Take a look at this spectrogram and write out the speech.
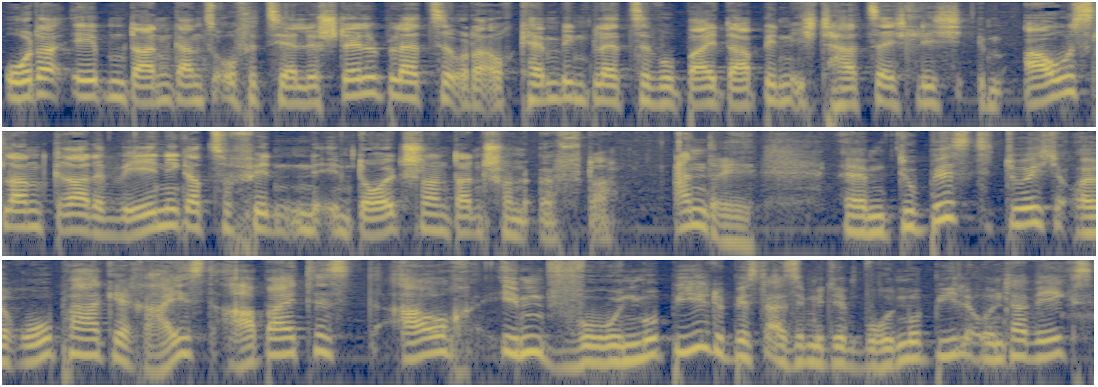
oder eben dann ganz offizielle Stellplätze oder auch Campingplätze, wobei da bin ich tatsächlich im Ausland gerade weniger zu finden, in Deutschland dann schon öfter. André, ähm, du bist durch Europa gereist, arbeitest auch im Wohnmobil. Du bist also mit dem Wohnmobil unterwegs.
